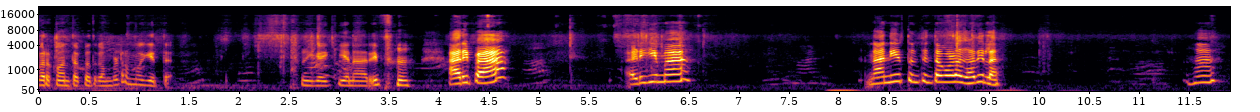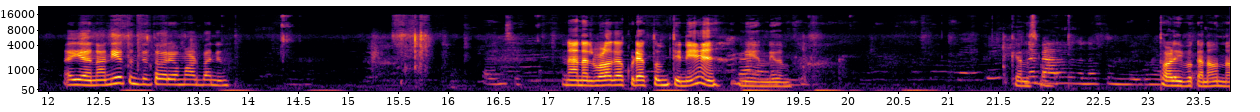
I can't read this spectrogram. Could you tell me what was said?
ಬರ್ಕೊಂತ ಕೂತ್ಕೊಂಡ್ಬಿಟ್ರೆ ಮುಗೀತು. ಈಗ ಏನು ಆರಿಪ ಆರಿಪ ಮಾ ನಾನು ನೀರು ತುಂಬ ತಗೊಳಗ ಅದಿಲ್ಲ ಹಾಂ, ಅಯ್ಯ, ನಾನು ನೀರು ತುಂಬ ತಗೋರಿ ಮಾಡಿ ಬಾ ನೀನು. ನಾನು ಅಲ್ಲಿ ಒಳಗೆ ಕುಡಿಯಕ್ಕೆ ತುಂಬ್ತೀನಿ. ನೀನು ಇದು ಕೆಲಸ ತೊಳಿಬೇಕ ನಾವು, ನಾ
